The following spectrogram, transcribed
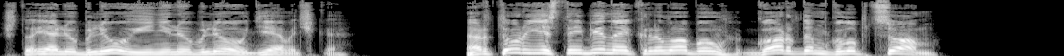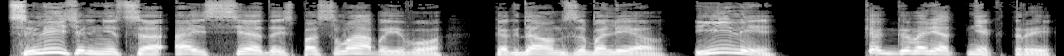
что я люблю и не люблю, девочка. Артур Ястребиное Крыло был гордым глупцом. Целительница Айседой спасла бы его, когда он заболел, или, как говорят некоторые,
